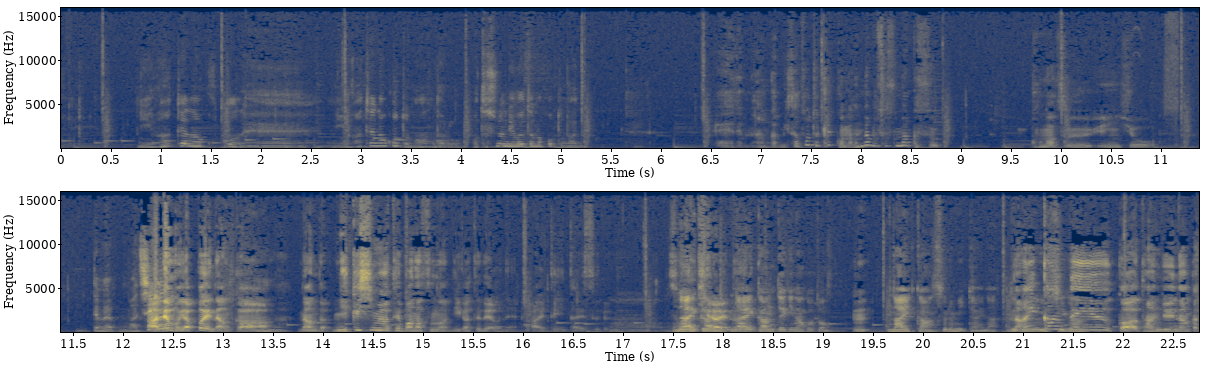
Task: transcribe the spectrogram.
ほど。苦手なことね。苦手なことなんだろう。私の苦手なこと何？えーでもなんか美里って結構何でもそつなくすこなす印象。でもやっぱ間違あい。でもやっぱりなんか、うん。なんだ憎しみを手放すのは苦手だよね。相手に対する。内嫌いな観内観的なこと？ん？内観するみたいな？内観ってういうか単純になんか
